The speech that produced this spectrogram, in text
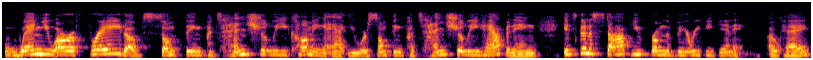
when you are afraid of something potentially coming at you or something potentially happening, it's going to stop you from the very beginning. Okay.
